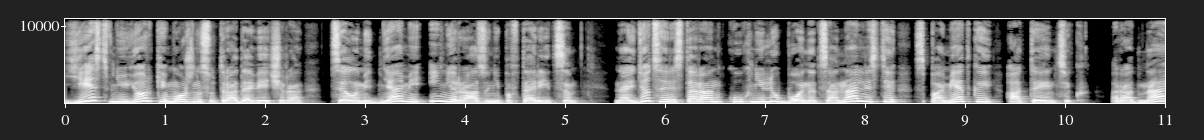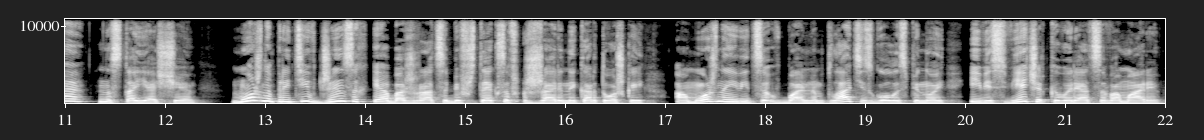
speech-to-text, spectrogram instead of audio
Есть в Нью-Йорке можно с утра до вечера, целыми днями и ни разу не повториться. Найдется ресторан кухни любой национальности с пометкой «Атентик». Родная, настоящая. Можно прийти в джинсах и обожраться бифштексов с жареной картошкой, а можно явиться в бальном платье с голой спиной и весь вечер ковыряться в омаре.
